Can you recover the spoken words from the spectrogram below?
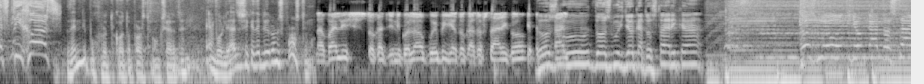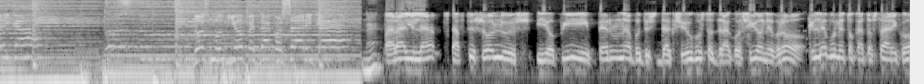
Ευτυχώς! Δεν είναι υποχρεωτικό το πρόστιμο, ξέρετε. Εμβολιάζεσαι και δεν πληρώνεις πρόστιμο. να βάλεις το Χατζη Νικολάου που είπε για το κατοστάρικο. Και Δώσ' πάλι- μου, δώσ' μου δυο κατοστάρικα. Δώσ' μου δυο κατοστάρικα Δώσ' μου δυο πεντακοσάρικα. Ναι. Παράλληλα, σε αυτούς όλους οι οποίοι παίρνουν από τους συνταξιούχους των 300 ευρώ, κλέβουν το κατοστάρικο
